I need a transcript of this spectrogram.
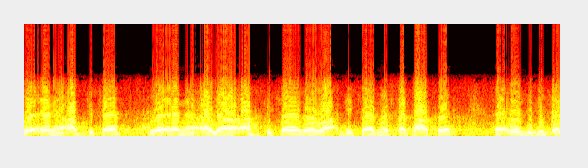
ve ene abdüke ve ene ala ahdike ve va'dike mestata'tı. Eûzü bike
